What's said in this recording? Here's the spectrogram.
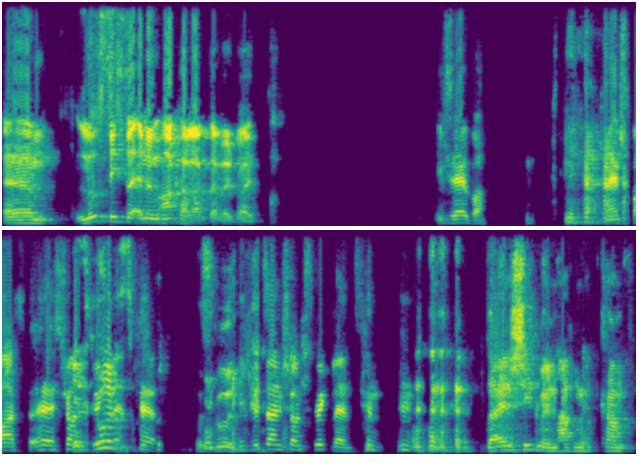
Ähm, lustigster MMA-Charakter weltweit. Ich selber. Nein, Spaß. Sean Ist gut. Ist gut. Ich würde sagen Sean Strickland. Dein Cheatmeal nach dem Kampf.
